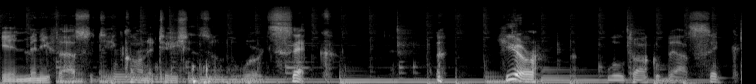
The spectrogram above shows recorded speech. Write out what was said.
in many faceted connotations of the word sick. Here, we'll talk about sick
